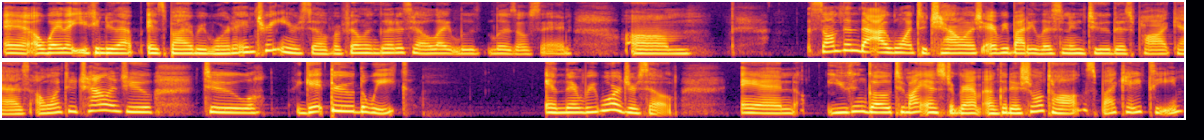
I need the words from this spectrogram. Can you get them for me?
and a way that you can do that is by rewarding and treating yourself or feeling good as hell, like Lizzo said. Um, something that I want to challenge everybody listening to this podcast. I want to challenge you to get through the week and then reward yourself. And you can go to my Instagram, Unconditional Talks by KT.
